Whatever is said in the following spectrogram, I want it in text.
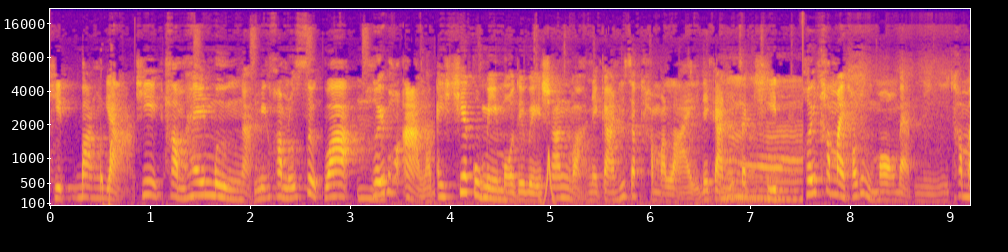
คิดบางอย่างที่ทำให้มึงอะมีความรู้สึกว่าอืมเฮ้ยพออ่านแล้วไอ้เชี่ยกูมี motivation ว่ะในการที่จะทำอะไรในการที่จะคิดอืมเฮ้ยทำไมเขาถึงมองแบบนี้ทำไม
